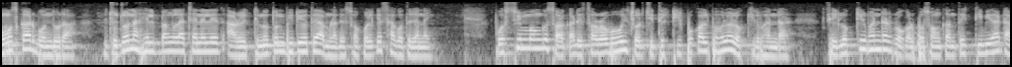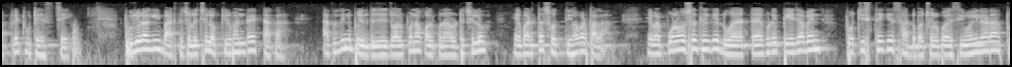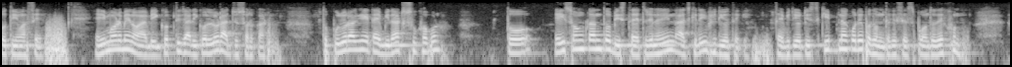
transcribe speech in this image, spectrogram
নমস্কার বন্ধুরা, যোজনা হেল্প বাংলা চ্যানেলের আরও একটি নতুন ভিডিওতে আপনাদের সকলকে স্বাগত জানাই। পশ্চিমবঙ্গ সরকারের সর্ববহুল চর্চিত একটি প্রকল্প হলো লক্ষ্মীর ভাণ্ডার। সেই লক্ষ্মীর ভাণ্ডার প্রকল্প সংক্রান্ত একটি বিরাট আপডেট উঠে এসছে। পুজোর আগেই বাড়তে চলেছে লক্ষ্মীর ভাণ্ডারের টাকা। এতদিন পর্যন্ত যে জল্পনা কল্পনা উঠেছিল, এবার তা সত্যি হবার পালা। এবার পনেরোশো থেকে দু হাজার টাকা করে পেয়ে যাবেন পঁচিশ থেকে ষাট বছর বয়সী মহিলারা প্রতি মাসে। এই মর্মে নয়া বিজ্ঞপ্তি জারি করল রাজ্য সরকার। তো পুজোর আগে এটাই বিরাট সুখবর। তো এই সংক্রান্ত বিস্তারিত জেনে নিন আজকের এই ভিডিও থেকে। তাই ভিডিওটি স্কিপ না করে প্রথম থেকে শেষ পর্যন্ত দেখুন।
